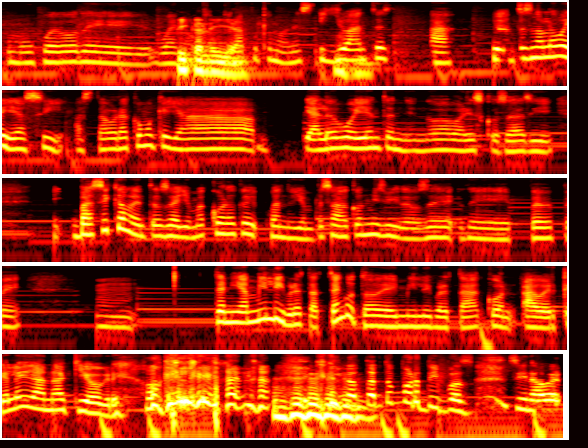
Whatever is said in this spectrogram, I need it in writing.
como un juego de, bueno, captura Pokémones. Y yo antes, ah, yo antes no lo veía así, hasta ahora como que ya, ya le voy entendiendo a varias cosas y, básicamente, o sea, yo me acuerdo que cuando yo empezaba con mis videos de, de PvP, mm, tenía mi libreta, tengo todavía mi libreta con a ver qué le gana a Kyogre o qué le gana, que no tanto por tipos, sino a ver,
